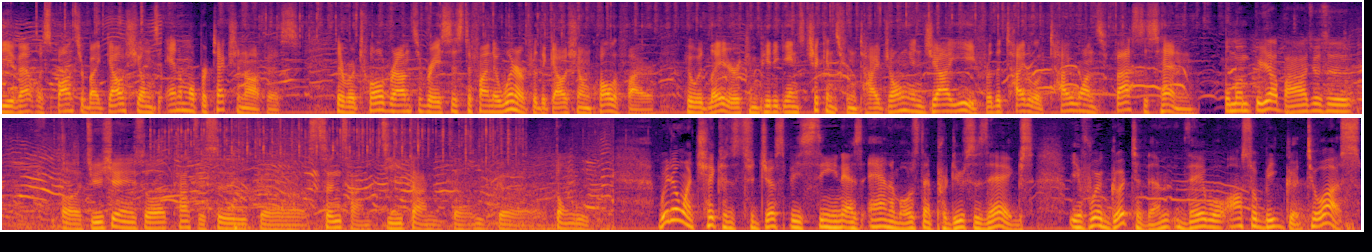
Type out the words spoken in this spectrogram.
The event was sponsored by Kaohsiung's Animal Protection Office. There were 12 rounds of races to find a winner for the Kaohsiung qualifier, who would later compete against chickens from Taichung and Jiayi for the title of Taiwan's fastest hen. 我们不要把它就是呃局限于说它只是一个生产鸡蛋的一个动物。 We don't want chickens to just be seen as animals that produces eggs. If we're good to them, they will also be good to us.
